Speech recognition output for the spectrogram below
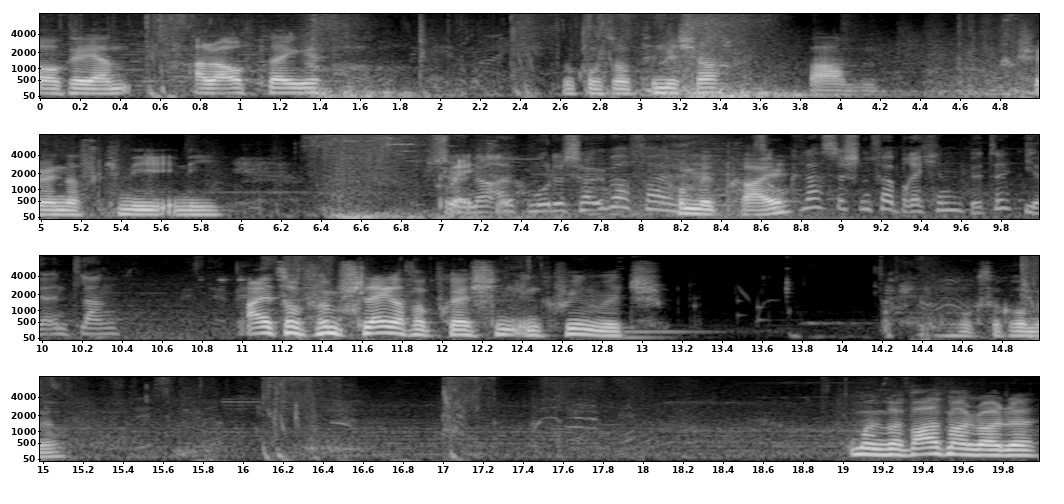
So, okay, wir haben alle Aufträge. So kommt so ein Finisher. Bam. Schön das Knie in die Schöner altmodischer Überfall. Komm mit drei. Zum klassischen Verbrechen bitte hier entlang. 1 von 5 Schlägerverbrechen in Greenwich. Okay, Rucksack rum, ja. Oh mein Gott, warte mal, Leute.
